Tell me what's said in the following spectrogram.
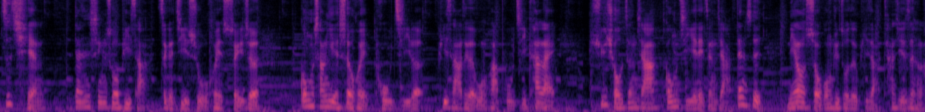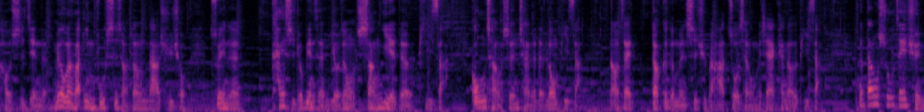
之前。担心说披萨这个技术会随着工商业社会普及了，披萨这个文化普及开来，需求增加，供给也得增加。但是你要手工去做这个披萨，它其实是很耗时间的，没有办法应付市场上那么大的需求。所以呢，开始就变成有这种商业的披萨，工厂生产的冷冻披萨，然后再到各个门市去把它做成我们现在看到的披萨。那当初这一群。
